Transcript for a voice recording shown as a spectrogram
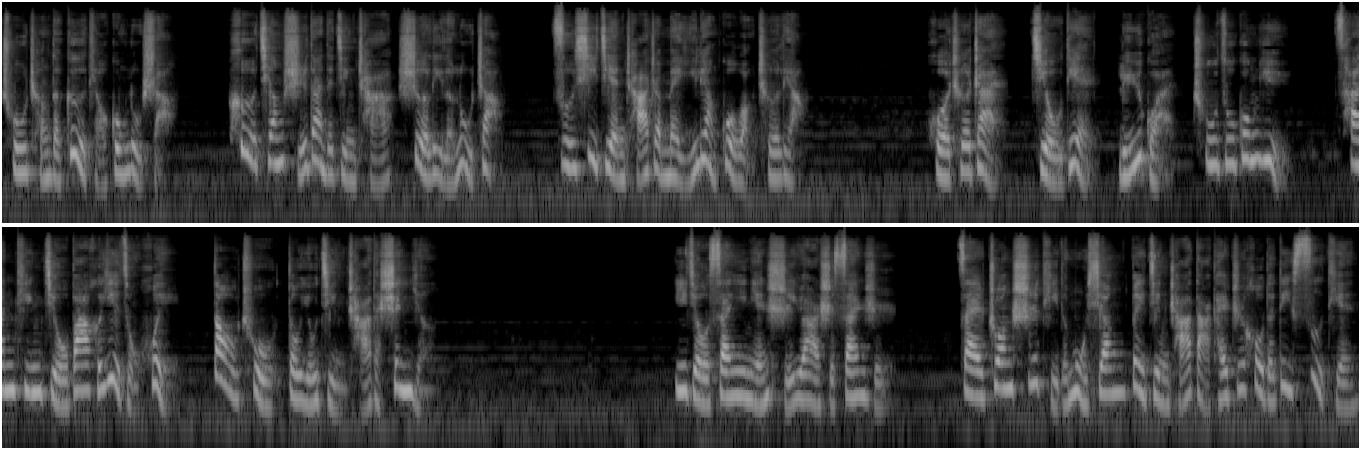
出城的各条公路上，荷枪实弹的警察设立了路障，仔细检查着每一辆过往车辆。火车站、酒店、旅馆、出租公寓。餐厅、酒吧和夜总会，到处都有警察的身影。一九三一年十月二十三日，在装尸体的木箱被警察打开之后的第四天，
